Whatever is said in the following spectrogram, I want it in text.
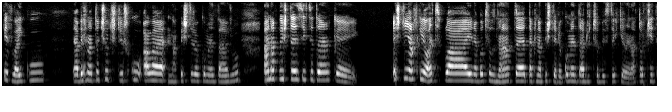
pět lajků. Já bych natočil čtyřku, ale napište do komentářů. A napište, jestli chcete nějaký ještě nějaký let's play nebo co znáte, tak napište do komentářů, co byste chtěli natočit.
